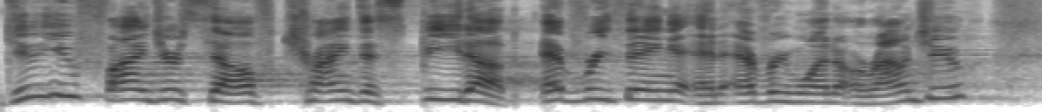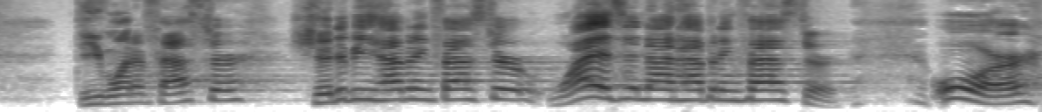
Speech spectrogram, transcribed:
Do you find yourself trying to speed up everything and everyone around you? Do you want it faster? Should it be happening faster? Why is it not happening faster? Or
